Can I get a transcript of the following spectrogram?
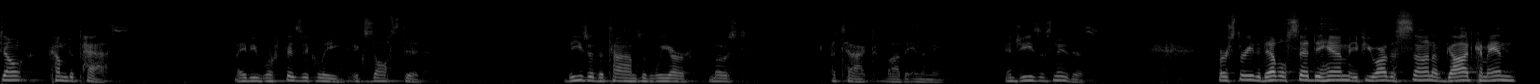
don't come to pass. Maybe we're physically exhausted. These are the times when we are most attacked by the enemy. And Jesus knew this. Verse 3 The devil said to him, If you are the Son of God, command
